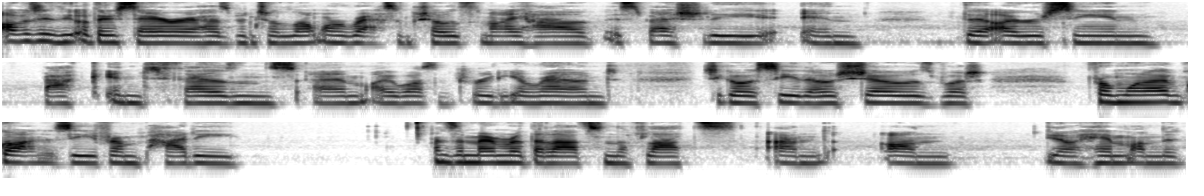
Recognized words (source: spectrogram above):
obviously the other Sarah has been to a lot more wrestling shows than I have, especially in the Irish scene back in the 2000s. Um, I wasn't really around to go see those shows, but from what I've gotten to see from Paddy as a member of the Lads from the Flats and on, you know, him on the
